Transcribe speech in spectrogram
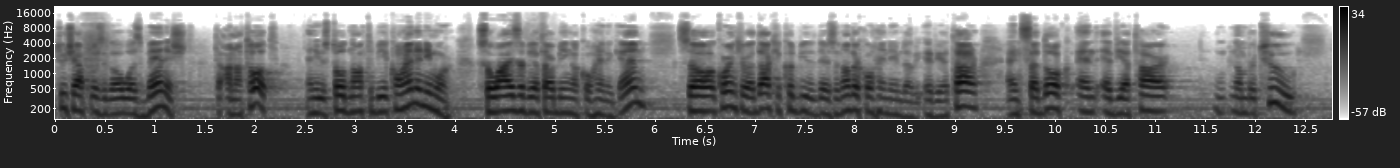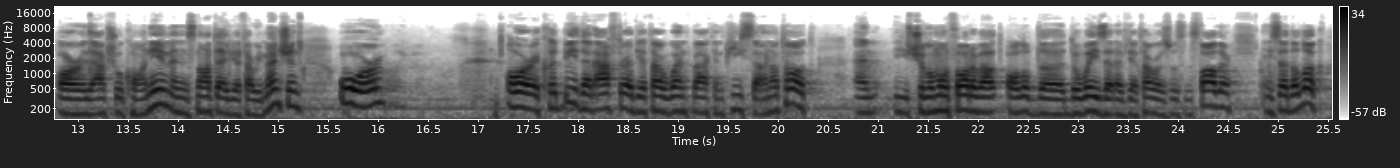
two chapters ago, was banished to Anatot, and he was told not to be a Kohen anymore. So why is Evyatar being a Kohen again? So according to Radak, it could be that there's another Kohen named Evyatar, and Sadok and Evyatar number two are the actual Kohanim, and it's not the Evyatar we mentioned, or or it could be that after Evyatar went back in peace to Anatot, And Shlomo thought about all of the, the ways that Aviatar was with his father, and he said that look,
